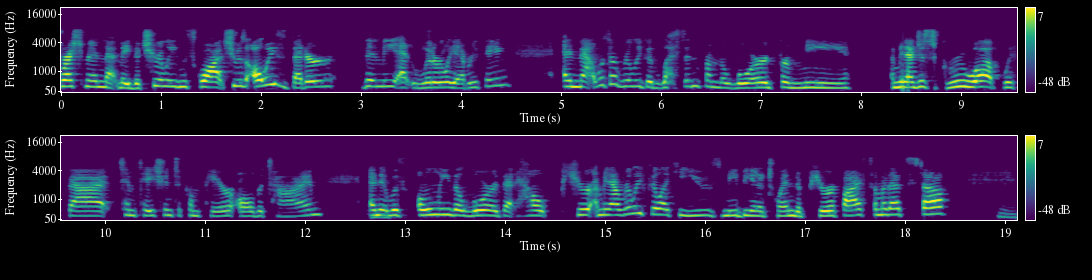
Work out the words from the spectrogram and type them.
freshman that made the cheerleading squad she was always better than me at literally everything. And that was a really good lesson from the lord for me. I mean i just grew up with that temptation to compare all the time. And it mm-hmm. was only the lord that helped pure i mean i really feel like he used me being a twin to purify some of that stuff. Mm.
